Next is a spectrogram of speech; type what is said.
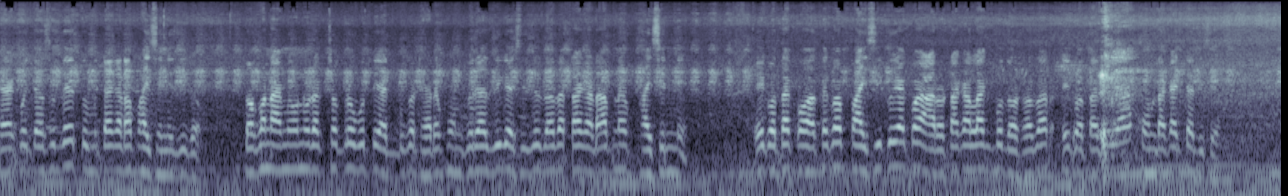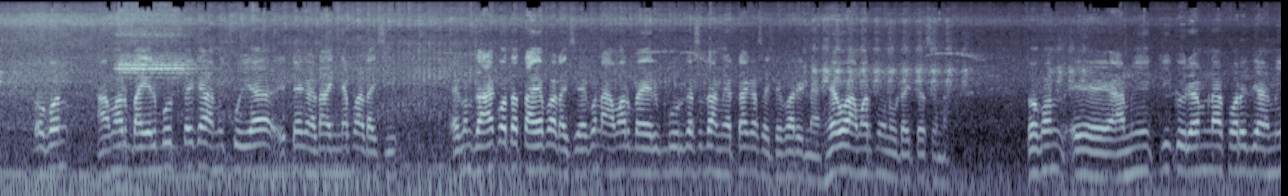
হ্যাঁ কইতেছে যে, তুমি টাকাটা পাইছি নি জিগাও তখন আমি অনুরাগ চক্রবর্তী অ্যাডভোকেট হ্যাঁ ফোন করে জিগাইছি যে, দাদা, টাকাটা আপনি পাইছেন নি এই কথা কয়াতে কয় পাইছি কইয়া কয় আরও টাকা লাগবো দশ হাজার। এই কথা কইয়া ফোনটা কাটটা দিছে। তখন আমার বাইয়ের বোর্ড থেকে আমি কইয়া টাকাটা আইনা পাঠাইছি। এখন যা কথা তাই পাঠাইছি। এখন আমার বাইয়ের বোর কাছে তো আমি আর টাকা চাইতে পারি না, হেও আমার ফোন উঠাইতেছে না। তখন আমি কি কইরাম না, পরে যে আমি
